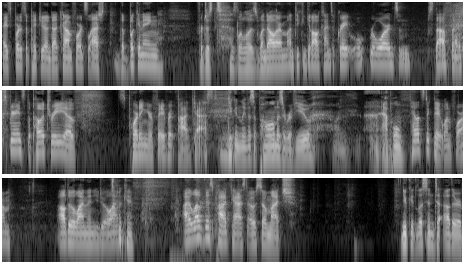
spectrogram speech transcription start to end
Hey, support us at patreon.com forward slash the bookening. For just as little as $1 a month, you can get all kinds of great w- rewards and stuff and experience the poetry of supporting your favorite podcast. You can leave us a poem as a review on uh, Apple. Hey, let's dictate one for him. I'll do a line, then you do a line. Okay. I love this podcast oh so much. You could listen to other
